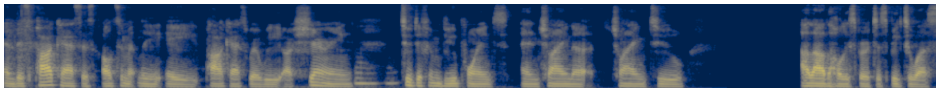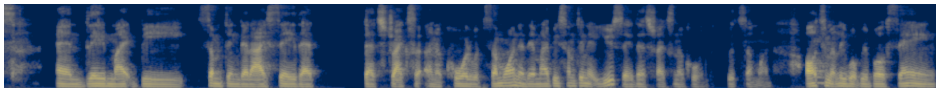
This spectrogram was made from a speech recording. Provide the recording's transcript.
And this podcast is ultimately a podcast where we are sharing Mhm. two different viewpoints and trying to trying to allow the Holy Spirit to speak to us. And they might be something that I say that that strikes an accord with someone, and there might be something that you say that strikes an accord with someone. Ultimately, what we're both saying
